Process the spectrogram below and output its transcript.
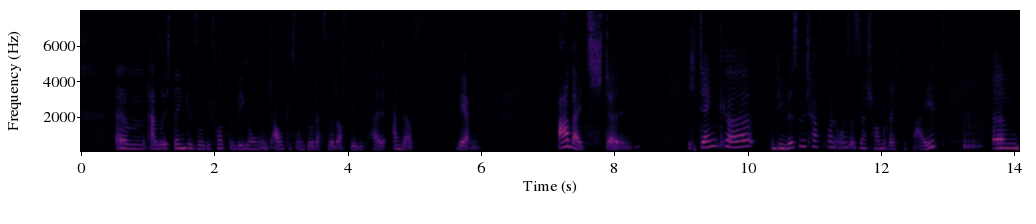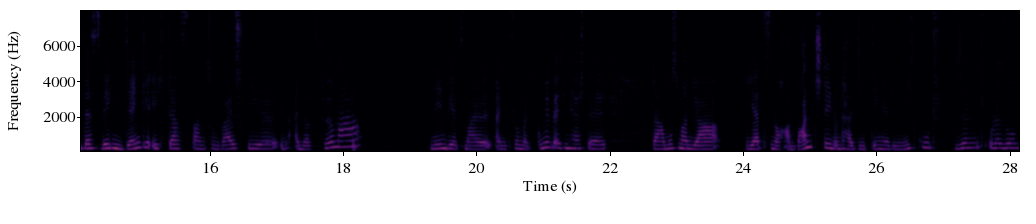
ähm, also ich denke so die Fortbewegung und Autos und so, das wird auf jeden Fall anders werden. Arbeitsstellen. Ich denke, die Wissenschaft von uns ist ja schon recht weit. Ähm, deswegen denke ich, dass dann zum Beispiel in einer Firma, nehmen wir jetzt mal eine Firma, die Gummibärchen herstellt, da muss man ja jetzt noch am Band stehen und halt die Dinge, die nicht gut sind oder so,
